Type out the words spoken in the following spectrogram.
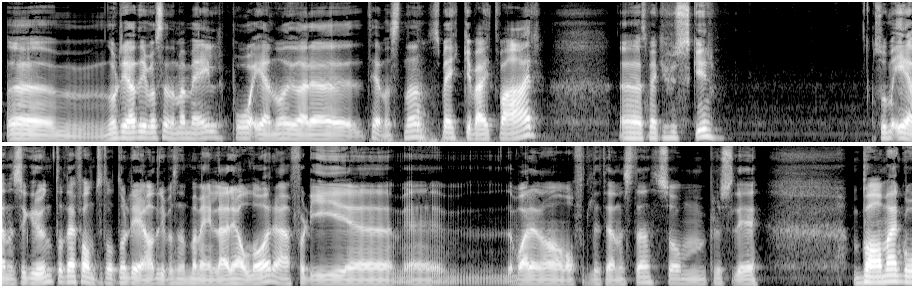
Uh, Nordea driver og sender meg mail på en av de der eh, tjenestene som jeg ikke veit hva er. Uh, som jeg ikke husker. Som eneste grunn til at jeg fant ut at Nordea har sendt meg mail der i alle år, er fordi eh, jeg, det var en eller annen offentlig tjeneste som plutselig ba meg gå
